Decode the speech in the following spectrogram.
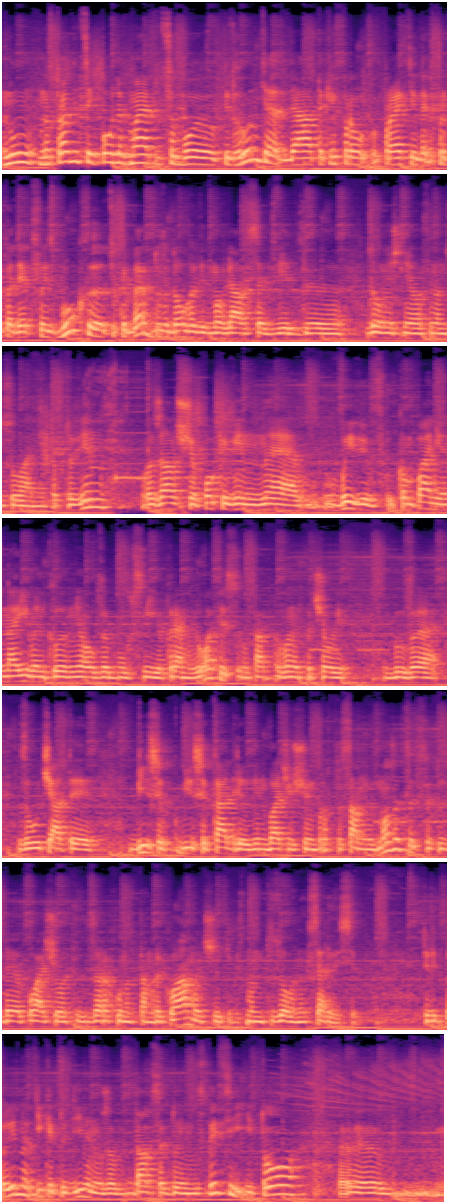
Ну, насправді цей погляд має під собою підґрунтя для таких про- проєктів, наприклад, як Facebook. Цукерберг дуже довго відмовлявся від е, зовнішнього фінансування. Тобто він вважав, що поки він не вивів компанію на рівень, коли в нього вже був свій окремий офіс, ну, там вони почали вже залучати більше, більше кадрів, він бачив, що він просто сам не зможе цих всіх людей оплачувати за рахунок там реклами чи якихось монетизованих сервісів. То відповідно тільки тоді він вже вдався до інвестицій, і то е,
